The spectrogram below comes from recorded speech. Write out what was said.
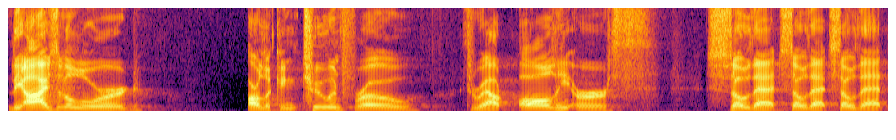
the eyes of the Lord are looking to and fro throughout all the earth so that, so that, so that,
